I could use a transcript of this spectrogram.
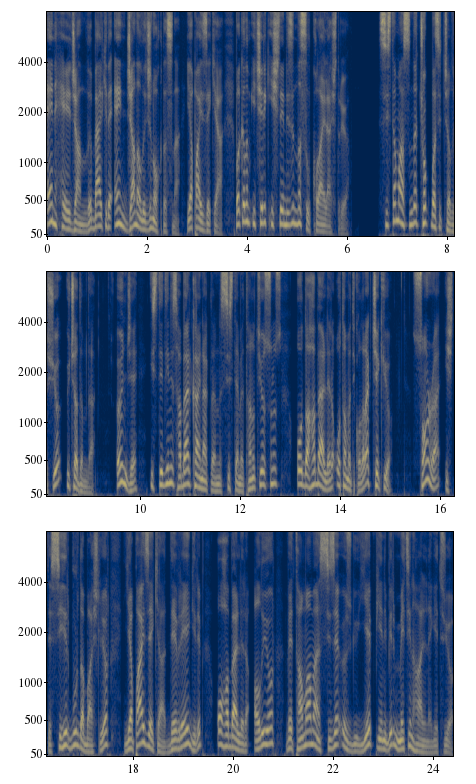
en heyecanlı, belki de en can alıcı noktasına. Yapay zeka. Bakalım içerik işlerinizi nasıl kolaylaştırıyor? Sistem aslında çok basit çalışıyor 3 adımda. Önce istediğiniz haber kaynaklarını sisteme tanıtıyorsunuz, o da haberleri otomatik olarak çekiyor. Sonra işte sihir burada başlıyor, yapay zeka devreye girip o haberleri alıyor ve tamamen size özgü yepyeni bir metin haline getiriyor.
